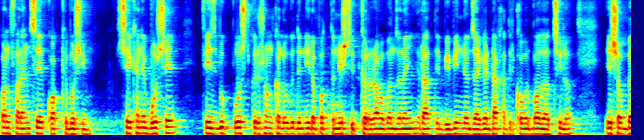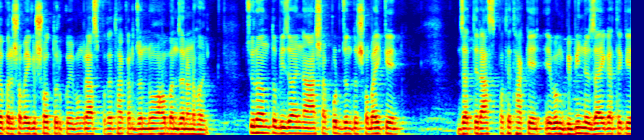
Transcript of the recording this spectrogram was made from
কনফারেন্সে কক্ষে বসি। সেখানে বসে ফেসবুক পোস্ট করে সংখ্যালঘুদের নিরাপত্তা নিশ্চিত করার আহ্বান জানাই। রাতে বিভিন্ন জায়গায় ডাকাতির খবর পাওয়া যাচ্ছিল। এসব ব্যাপারে সবাইকে সতর্ক এবং রাজপথে থাকার জন্য আহ্বান জানানো হয়। চূড়ান্ত বিজয় না আসা পর্যন্ত সবাইকে যাতে রাজপথে থাকে এবং বিভিন্ন জায়গা থেকে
